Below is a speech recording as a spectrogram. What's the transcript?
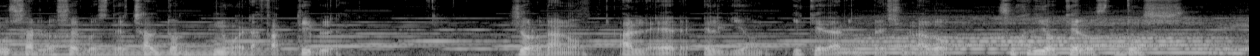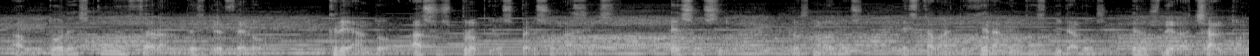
usar los héroes de Charlton no era factible. Giordano, al leer el guion y quedar impresionado, sugirió que los dos autores comenzaran desde cero, creando a sus propios personajes. Eso sí, los nuevos estaban ligeramente inspirados en los de la Charlton.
